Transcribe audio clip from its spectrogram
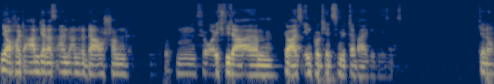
ja, auch heute Abend ja das ein oder andere da auch schon mh, hm, für euch wieder ähm, ja, als Input jetzt mit dabei gewesen ist. Genau.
